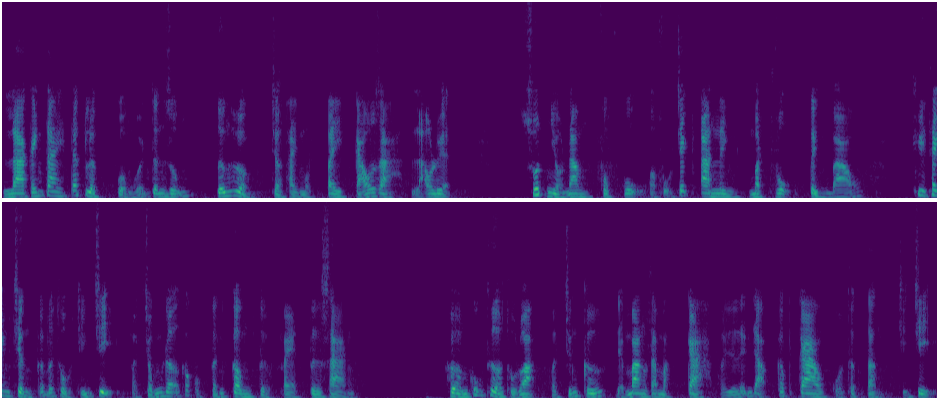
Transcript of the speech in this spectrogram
Là cánh tay đắc lực của Nguyễn Tân Dũng, tướng Hưởng trở thành một tay cáo giả lão luyện. Suốt nhiều năm phục vụ và phụ trách an ninh, mật vụ, tình báo, khi thanh trừng các đối thủ chính trị và chống đỡ các cuộc tấn công từ phe tư sàng Hưởng cũng thừa thủ đoạn và chứng cứ để mang ra mặt cả với lãnh đạo cấp cao của thượng tầng chính trị.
